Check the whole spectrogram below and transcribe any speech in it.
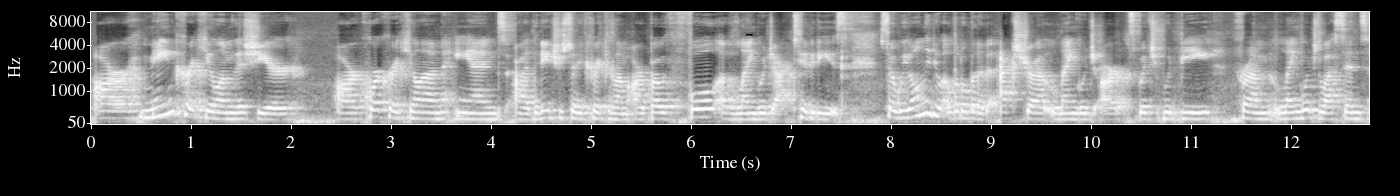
Our main curriculum this year our core curriculum and uh, the nature study curriculum are both full of language activities. So we only do a little bit of extra language arts, which would be from language lessons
